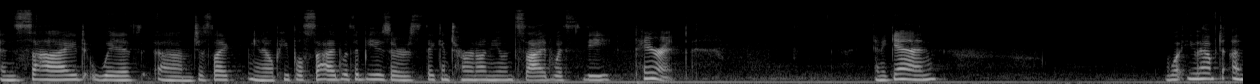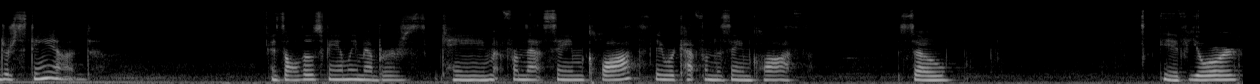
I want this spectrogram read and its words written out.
and side with, um, just like, you know, people side with abusers, they can turn on you and side with the parent. And again, what you have to understand is all those family members came from that same cloth. They were cut from the same cloth. So if your,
